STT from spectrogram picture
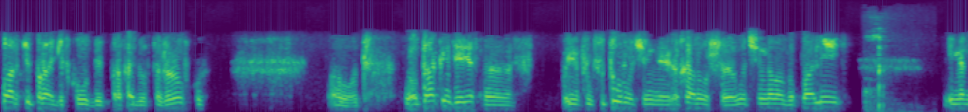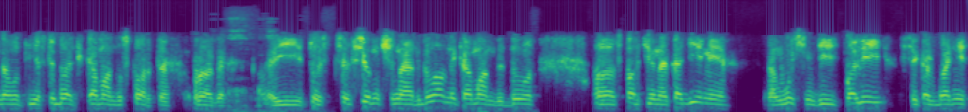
партии Праги в клубе проходил стажировку. Вот. Ну так интересно. Инфраструктура очень хорошая, очень много полей. Именно вот если брать команду Спарта Прага. И то есть все начиная от главной команды до э, спортивной академии. Там 8-9 полей. Все как бы они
